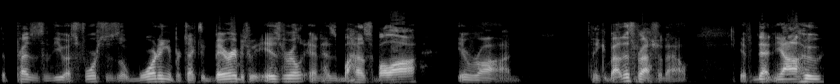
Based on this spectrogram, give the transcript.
the presence of the U.S. forces as a warning and protective barrier between Israel and Hezbollah, Iran. Think about this rationale. If Netanyahu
